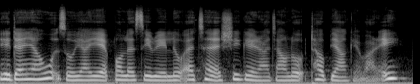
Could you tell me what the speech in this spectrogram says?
နေတန်ယာဟုအစိုးရရဲ့ policy တွေလိုအပ်ချက်ရှိခဲ့တာကြောင့်လို့ထောက်ပြခဲ့ပါတယ်။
